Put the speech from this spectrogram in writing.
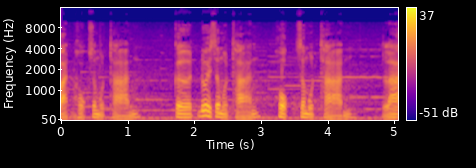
บัตหกสมุดฐาน เกิดด้วยสมุดฐานหกสมุดฐาน ละ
